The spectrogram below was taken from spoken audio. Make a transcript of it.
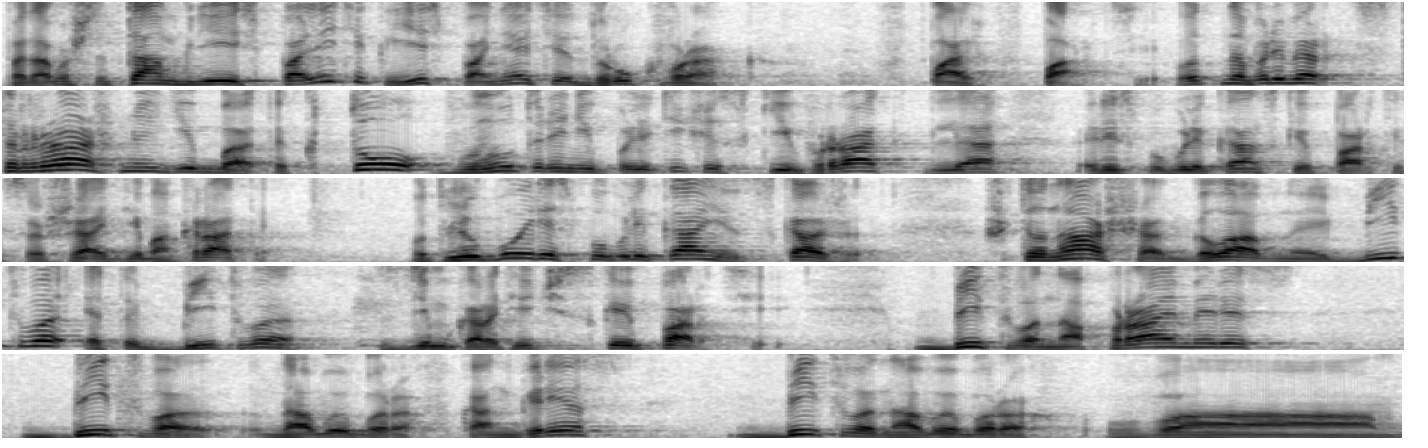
Потому что там, где есть политика, есть понятие друг-враг в партии. Вот, например, страшные дебаты. Кто внутренний политический враг для республиканской партии США? Демократы. Вот любой республиканец скажет, что наша главная битва – это битва с демократической партией. Битва на праймерис, битва на выборах в Конгресс, битва на выборах в, а,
